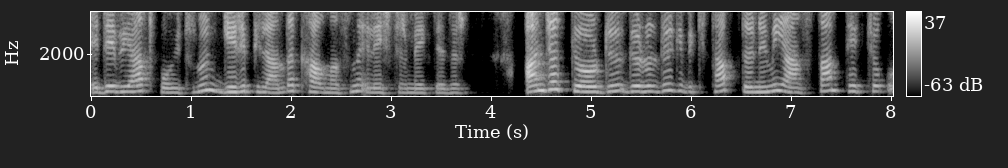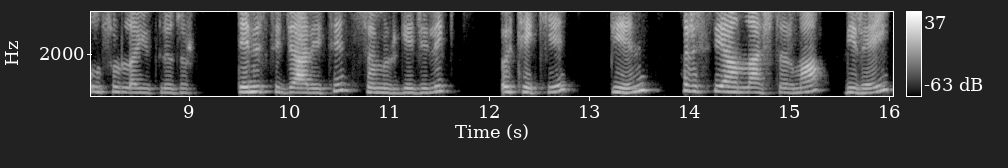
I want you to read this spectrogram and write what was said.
edebiyat boyutunun geri planda kalmasını eleştirmektedir. Ancak gördüğü, görüldüğü gibi kitap dönemi yansıtan pek çok unsurla yüklüdür. Deniz ticareti, sömürgecilik, öteki, din, Hristiyanlaştırma, birey,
